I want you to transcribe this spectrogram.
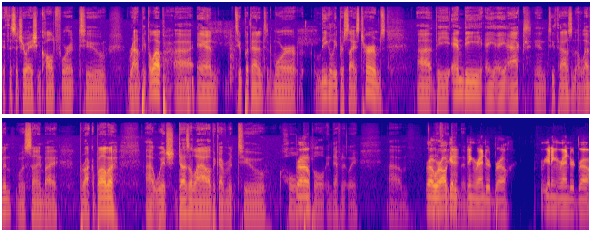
if the situation called for it to round people up uh, and to put that into more legally precise terms. Uh, the NDAA Act in 2011 was signed by Barack Obama, uh, which does allow the government to hold Bro. people indefinitely. Um, Bro, we're all getting, getting rendered, bro. We're getting rendered, bro.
